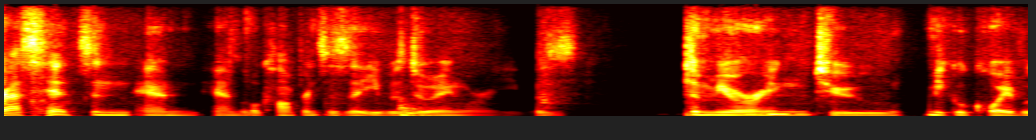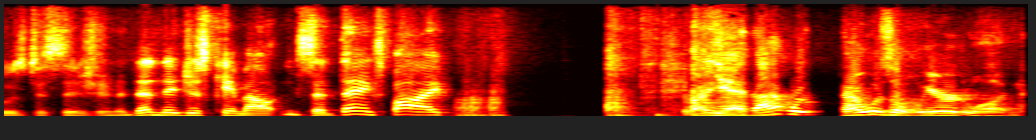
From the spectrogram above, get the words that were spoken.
press hits and, and, and little conferences that he was doing where he was demurring to Mikko Koivu's decision. And then they just came out and said, thanks, bye. Right? Yeah, that was that was a weird one.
